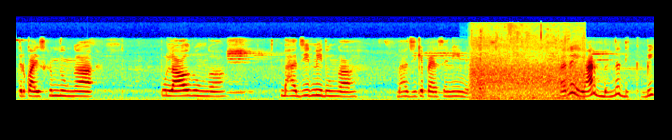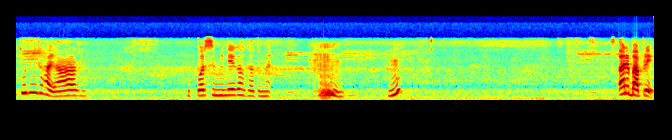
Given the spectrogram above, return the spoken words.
तेरे को आइसक्रीम दूँगा, पुलाव दूँगा, भाजी नहीं दूँगा। भाजी के पैसे नहीं मेरे पास अरे यार, बंदा दिख भी क्यों नहीं रहा यार? ऊपर से मिलेगा क्या तुम्हें? हम्म? अरे बाप रे।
